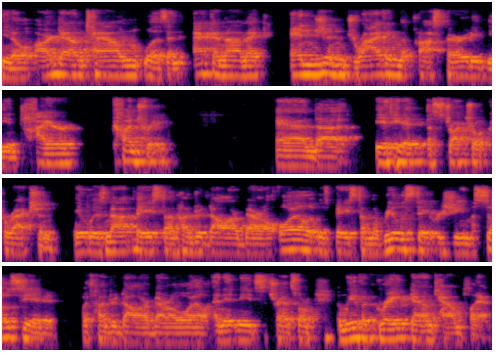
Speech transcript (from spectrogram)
You know, our downtown was an economic engine driving the prosperity of the entire country. And uh, it hit a structural correction. It was not based on $100 barrel oil, it was based on the real estate regime associated with $100 barrel oil, and it needs to transform. And we have a great downtown plan.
